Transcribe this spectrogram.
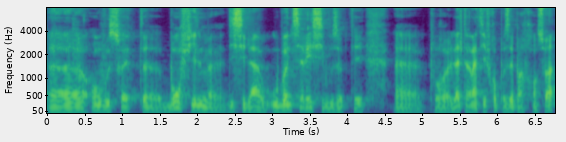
on vous souhaite bon film d'ici là ou, bonne série si vous optez pour l'alternative proposée par François.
